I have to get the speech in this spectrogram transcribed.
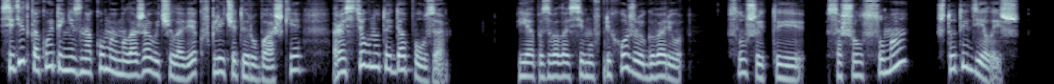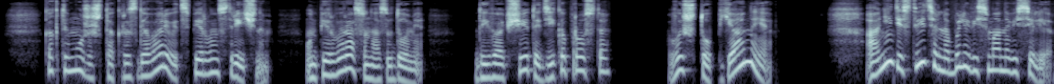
Сидит какой-то незнакомый моложавый человек в клетчатой рубашке, расстегнутой до пуза. Я позвала Симу в прихожую, говорю, «Слушай, ты сошел с ума? Что ты делаешь?» «Как ты можешь так разговаривать с первым встречным? Он первый раз у нас в доме. Да и вообще это дико просто. Вы что, пьяные?» А они действительно были весьма навеселе.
